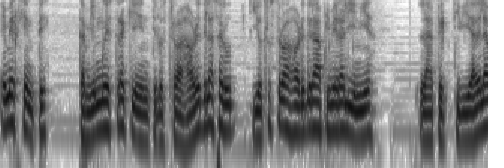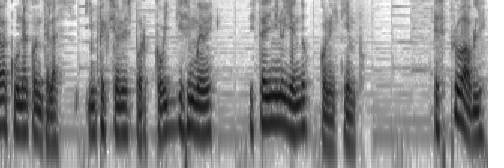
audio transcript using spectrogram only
emergente también muestra que entre los trabajadores de la salud y otros trabajadores de la primera línea, la efectividad de la vacuna contra las infecciones por COVID-19 está disminuyendo con el tiempo. Es probable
